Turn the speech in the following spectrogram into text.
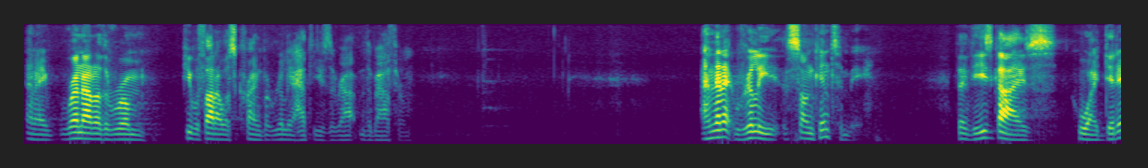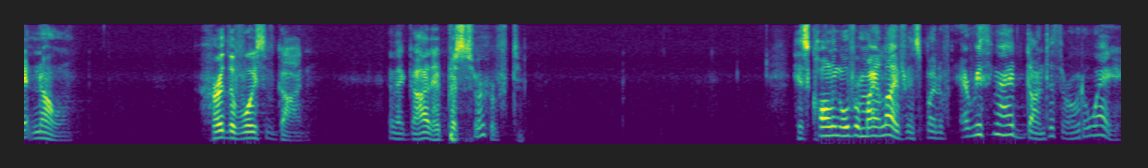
And I run out of the room. People thought I was crying, but really I had to use the, the bathroom. And then it really sunk into me that these guys who I didn't know heard the voice of God and that God had preserved his calling over my life in spite of everything I had done to throw it away.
